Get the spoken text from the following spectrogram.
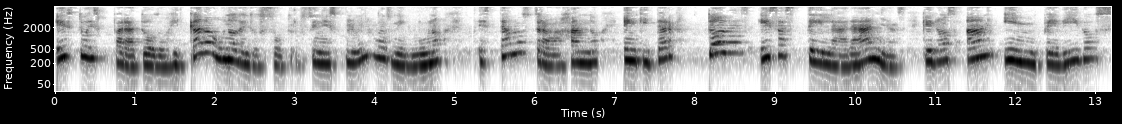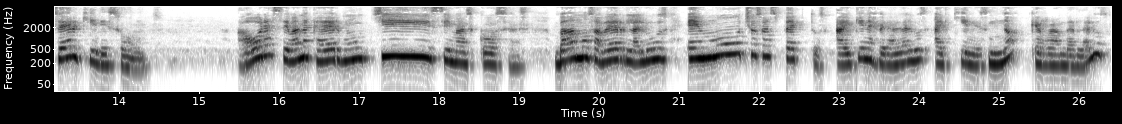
Esto es para todos y cada uno de nosotros, sin excluirnos ninguno, estamos trabajando en quitar todas esas telarañas que nos han impedido ser quienes somos. Ahora se van a caer muchísimas cosas. Vamos a ver la luz en muchos aspectos. Hay quienes verán la luz, hay quienes no querrán ver la luz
